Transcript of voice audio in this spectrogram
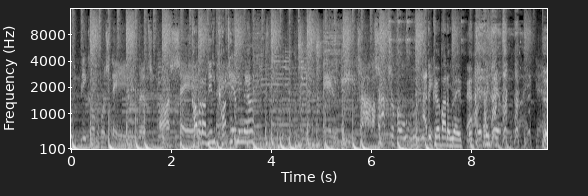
Publikum på stedet og sagde Kommer der et lille cut her, mener jeg? Nej, det kører bare derudad. Men, men, men,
